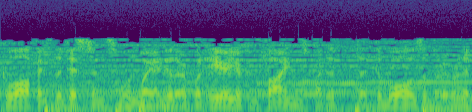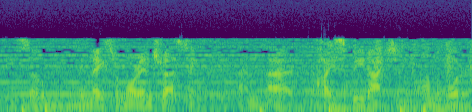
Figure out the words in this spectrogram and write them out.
go off into the distance one way or the other. But here you're confined by the, the, the walls of the River Liffey, so it makes for more interesting and uh, high speed action on the water.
